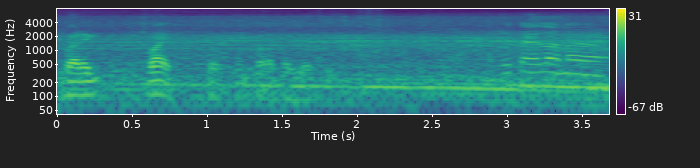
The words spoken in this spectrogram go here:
Agora vai, vou falar pra ele aqui. Botar ela na,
